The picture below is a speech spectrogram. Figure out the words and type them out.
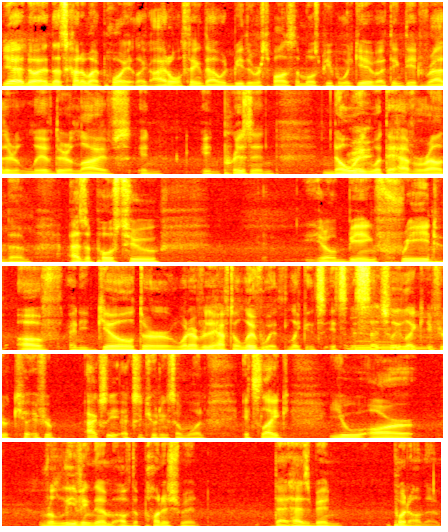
Yeah, no, and that's kind of my point. Like, I don't think that would be the response that most people would give. I think they'd rather live their lives in in prison, knowing Right. what they have around them, as opposed to, you know, being freed of any guilt or whatever they have to live with. Like, it's it's essentially like Mm. if you're ki- if you're actually executing someone, it's like you are relieving them of the punishment that has been put on them.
